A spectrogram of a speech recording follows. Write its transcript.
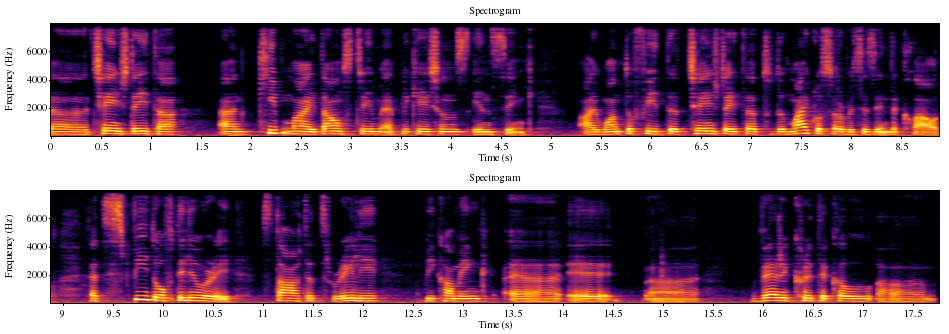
uh, change data and keep my downstream applications in sync. I want to feed the change data to the microservices in the cloud. That speed of delivery started really becoming uh, a, uh, very critical um,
